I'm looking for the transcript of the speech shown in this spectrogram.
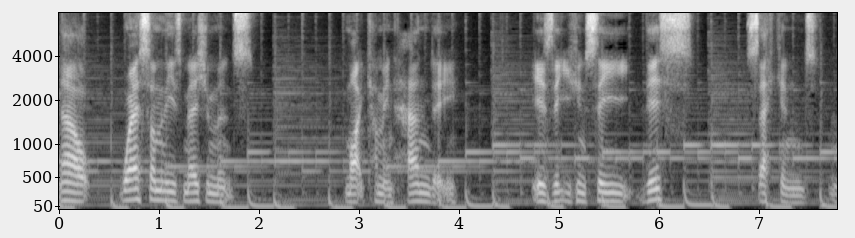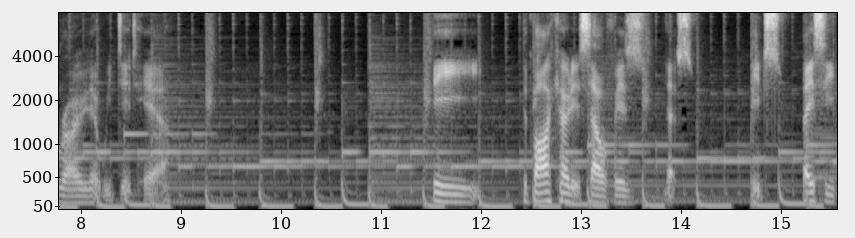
Now, where some of these measurements might come in handy is that you can see this second row that we did here. The the barcode itself is that's it's basically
